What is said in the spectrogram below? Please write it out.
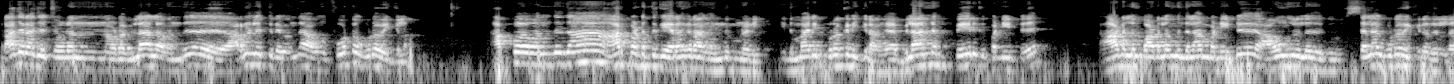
ராஜராஜ சோழனோட விழால வந்து அறநிலைத்துறை வந்து அவங்க போட்டோ கூட வைக்கலாம். அப்ப வந்துதான் ஆர்ப்பாட்டத்துக்கு இறங்குறாங்க இந்து முன்னணி. இது மாதிரி புறக்கணிக்கிறாங்க. விழான்னு பேருக்கு பண்ணிட்டு ஆடலும் பாடலும் இதெல்லாம் பண்ணிட்டு அவங்களுக்கு சிலை கூட வைக்கிறது இல்ல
